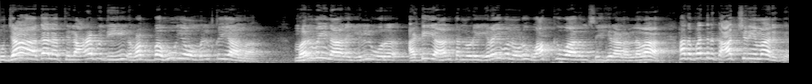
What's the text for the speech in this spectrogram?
முஜாதலத்தில் அழபதி ரப்பஹு யௌமல் கியாமா. மறுமை நாளையில் ஒரு அடியான் தன்னுடைய இறைவனோடு வாக்குவாதம் செய்கிறான் அல்லவா? அதை பார்த்து எனக்கு ஆச்சரியமா இருக்கு.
